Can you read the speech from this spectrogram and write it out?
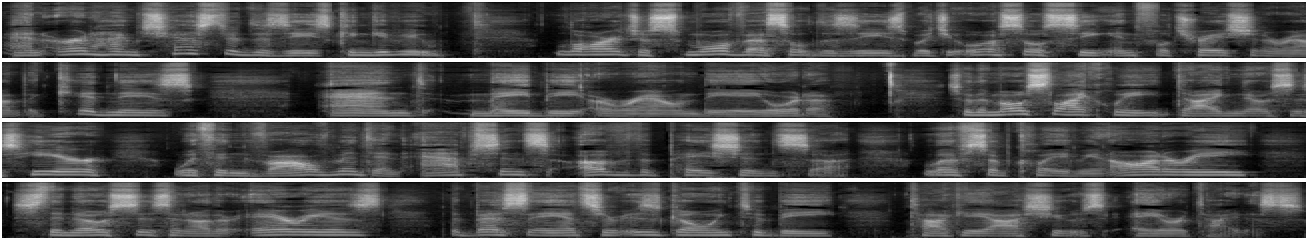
And Erdheim-Chester disease can give you large or small vessel disease, but you also see infiltration around the kidneys and maybe around the aorta. So the most likely diagnosis here with involvement and absence of the patient's uh, left subclavian artery, stenosis in other areas, the best answer is going to be Takayasu's aortitis.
